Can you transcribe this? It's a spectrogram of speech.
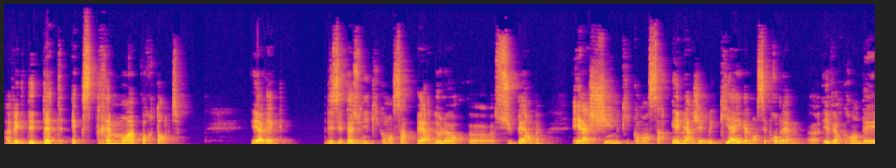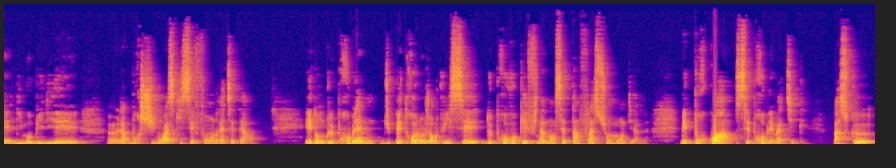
avec des dettes extrêmement importantes. Et avec les États-Unis qui commencent à perdre leur euh, superbe, et la Chine qui commence à émerger, mais qui a également ses problèmes. Euh, Evergrande, l'immobilier, euh, la bourse chinoise qui s'effondre, etc. Et donc le problème du pétrole aujourd'hui, c'est de provoquer finalement cette inflation mondiale. Mais pourquoi c'est problématique? Parce que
